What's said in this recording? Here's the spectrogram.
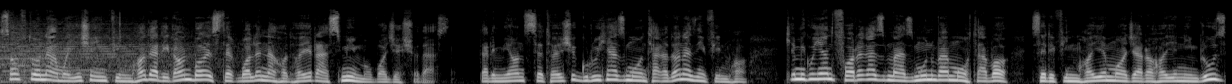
ساخت و نمایش این فیلم ها در ایران با استقبال نهادهای رسمی مواجه شده است. در این میان ستایش گروهی از منتقدان از این فیلم ها که می‌گویند فارغ از مضمون و محتوا سری فیلم های ماجراهای نیمروز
